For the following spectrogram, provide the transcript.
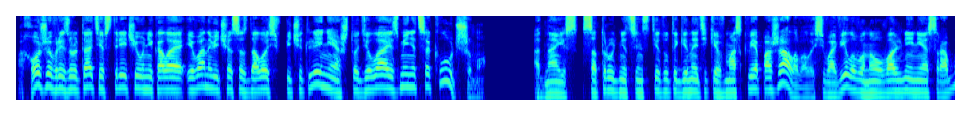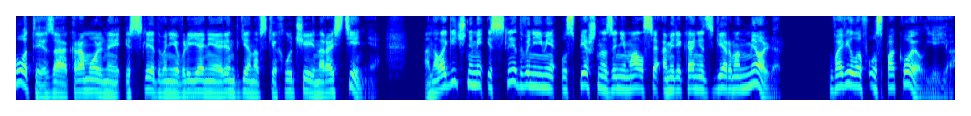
Похоже, в результате встречи у Николая Ивановича создалось впечатление, что дела изменятся к лучшему, Одна из сотрудниц Института генетики в Москве пожаловалась Вавилову на увольнение с работы за крамольные исследования влияния рентгеновских лучей на растения. Аналогичными исследованиями успешно занимался американец Герман Мюллер. Вавилов успокоил ее.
